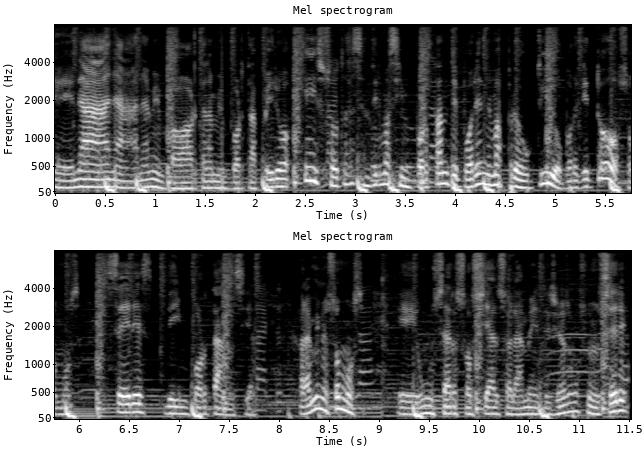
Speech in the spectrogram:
eh, nada, nada, me importa, no me importa, pero eso te hace sentir más importante, por ende más productivo, porque todos somos seres de importancia. Para mí no somos eh, un ser social solamente, sino somos un ser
